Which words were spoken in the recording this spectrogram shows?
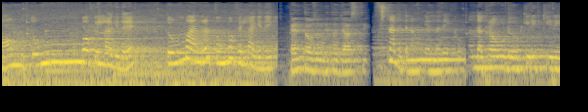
ಫಾರ್ಮ್ ತುಂಬ ಫಿಲ್ ಆಗಿದೆ. ತುಂಬ ಅಂದ್ರೆ ತುಂಬ ಫಿಲ್ ಆಗಿದೆ. ಟೆನ್ ತೌಸಂಡ್ಗಿಂತ ಜಾಸ್ತಿ. ಕಷ್ಟ ಆಗುತ್ತೆ ನಮಗೆಲ್ಲರಿಗೂ ಅಂದ ಕ್ರೌಡು ಕಿರಿಕಿರಿ.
